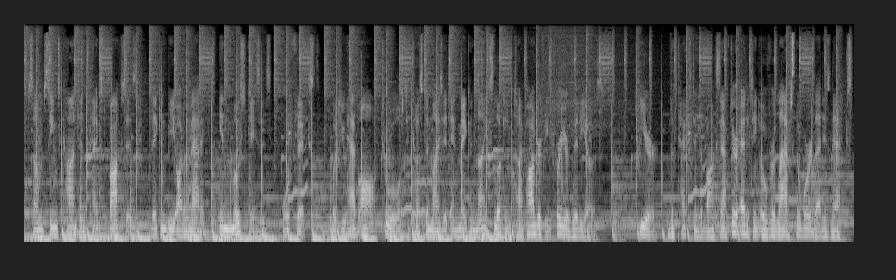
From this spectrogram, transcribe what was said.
Some scenes content text boxes, they can be automatic, in most cases, or fixed but you have all tools to customize it and make a nice looking typography for your videos. Here, the text in the box after editing overlaps the word that is next.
